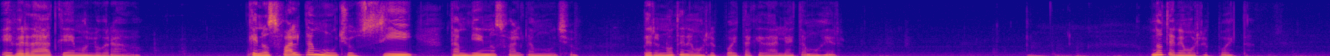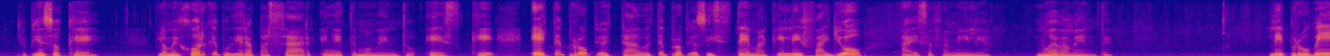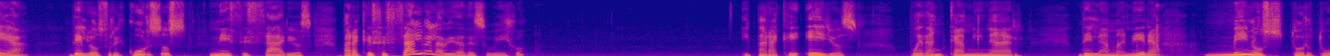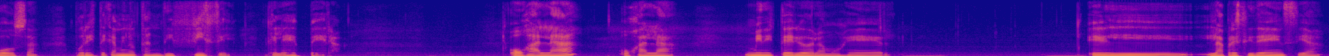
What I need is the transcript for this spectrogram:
es verdad que hemos logrado. Que nos falta mucho, sí, también nos falta mucho. Pero no tenemos respuesta que darle a esta mujer. No tenemos respuesta. Yo pienso que lo mejor que pudiera pasar en este momento es que este propio Estado, este propio sistema que le falló a esa familia nuevamente, le provea de los recursos necesarios para que se salve la vida de su hijo y para que ellos puedan caminar de la manera menos tortuosa por este camino tan difícil que les espera. Ojalá, ojalá, Ministerio de la Mujer, la Presidencia,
